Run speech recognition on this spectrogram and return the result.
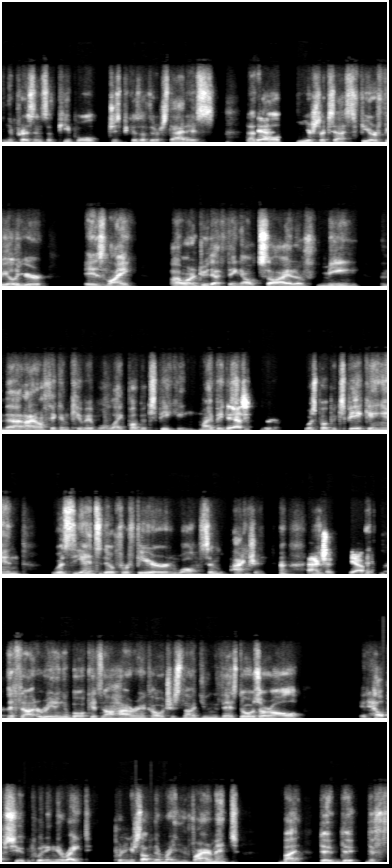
in the presence of people just because of their status. That's Yeah. all fear success. Fear failure is like, I want to do that thing outside of me that I don't think I'm capable, like public speaking. My biggest Yes. fear was public speaking. And what's the antidote for fear? Well, simple action. Action. Yeah. It's not reading a book, it's not hiring a coach, it's not doing this. Those are all, it helps you putting the right, putting yourself in the right environment. But the the the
